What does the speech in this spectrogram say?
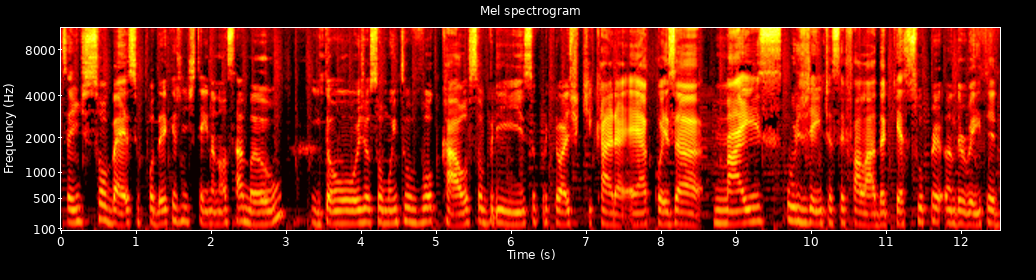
se a gente soubesse o poder que a gente tem na nossa mão, então hoje eu sou muito vocal sobre isso, porque eu acho que, cara, é a coisa mais urgente a ser falada, que é super underrated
